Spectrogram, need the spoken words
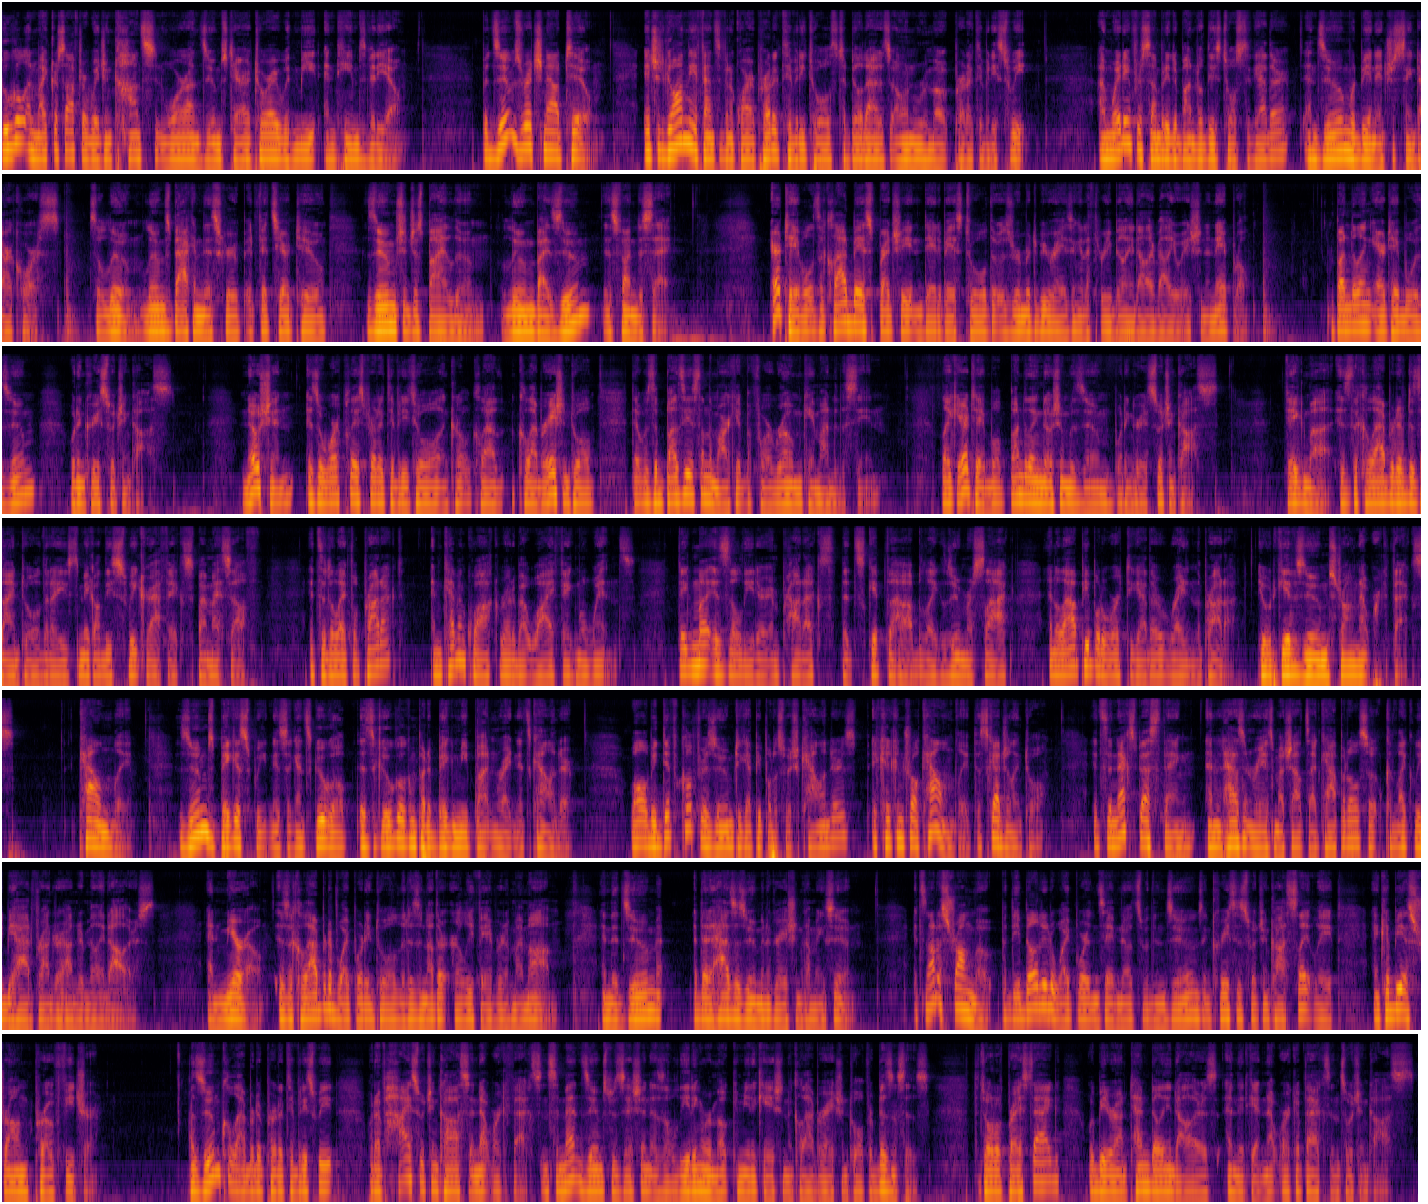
Google and Microsoft are waging constant war on Zoom's territory with Meet and Teams video. But Zoom's rich now too. It should go on the offensive and acquire productivity tools to build out its own remote productivity suite. I'm waiting for somebody to bundle these tools together, and Zoom would be an interesting dark horse. So Loom. Loom's back in this group. It fits here too. Zoom should just buy Loom. Loom by Zoom is fun to say. Airtable is a cloud based spreadsheet and database tool that was rumored to be raising at a $3 billion valuation in April. Bundling Airtable with Zoom would increase switching costs. Notion is a workplace productivity tool and cloud collaboration tool that was the buzziest on the market before Roam came onto the scene. Like Airtable, bundling Notion with Zoom would increase switching costs. Figma is the collaborative design tool that I use to make all these sweet graphics by myself. It's a delightful product, and Kevin Kwok wrote about why Figma wins. Figma is the leader in products that skip the hub, like Zoom or Slack, and allow people to work together right in the product. It would give Zoom strong network effects. Calendly. Zoom's biggest weakness against Google is that Google can put a big meet button right in its calendar. While it will be difficult for Zoom to get people to switch calendars, it could control Calendly, the scheduling tool. It's the next best thing, and it hasn't raised much outside capital, so it could likely be had for under $100 million. And Miro is a collaborative whiteboarding tool that is another early favorite of my mom, and that Zoom that has a Zoom integration coming soon. It's not a strong moat, but the ability to whiteboard and save notes within Zooms increases switching costs slightly and could be a strong pro feature. A Zoom collaborative productivity suite would have high switching costs and network effects and cement Zoom's position as a leading remote communication and collaboration tool for businesses. The total price tag would be around $10 billion, and they'd get network effects and switching costs.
